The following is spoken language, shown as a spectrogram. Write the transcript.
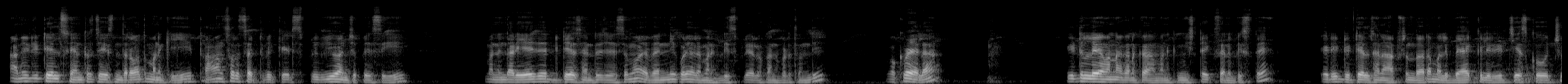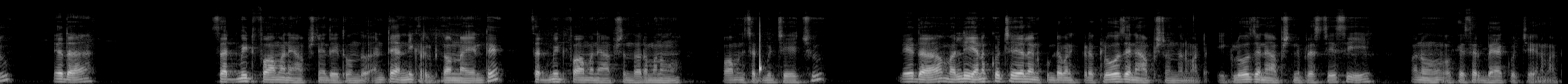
అన్ని డీటెయిల్స్ ఎంటర్ చేసిన తర్వాత మనకి ట్రాన్స్ఫర్ సర్టిఫికేట్స్ ప్రివ్యూ అని చెప్పేసి మనం ఇందాక ఏదైతే డీటెయిల్స్ ఎంటర్ చేసామో అవన్నీ కూడా ఇలా మనకి డిస్ప్లేలో కనపడుతుంది. ఒకవేళ వీటిల్లో ఏమన్నా కనుక మనకి మిస్టేక్స్ అనిపిస్తే ఎడిట్ డీటెయిల్స్ అనే ఆప్షన్ ద్వారా మళ్ళీ బ్యాక్కి ఎడిట్ చేసుకోవచ్చు. లేదా సబ్మిట్ ఫామ్ అనే ఆప్షన్ ఏదైతే ఉందో అంటే అన్నీ కరెక్ట్గా ఉన్నాయంటే సబ్మిట్ ఫామ్ అనే ఆప్షన్ ద్వారా మనం ఫామ్ని సబ్మిట్ చేయొచ్చు. లేదా మళ్ళీ వెనక్కి వచ్చేయాలనుకుంటే మనకి ఇక్కడ క్లోజ్ అనే ఆప్షన్ ఉందన్నమాట. ఈ క్లోజ్ అనే ఆప్షన్ని ప్రెస్ చేసి మనం ఒకేసారి బ్యాక్ వచ్చేయనమాట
